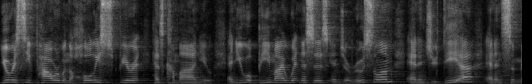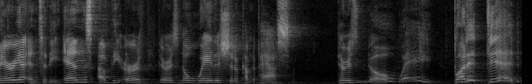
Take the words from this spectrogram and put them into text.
You'll receive power when the Holy Spirit has come on you, and you will be my witnesses in Jerusalem and in Judea and in Samaria and to the ends of the earth. There is no way this should have come to pass. There is no way. But it did.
